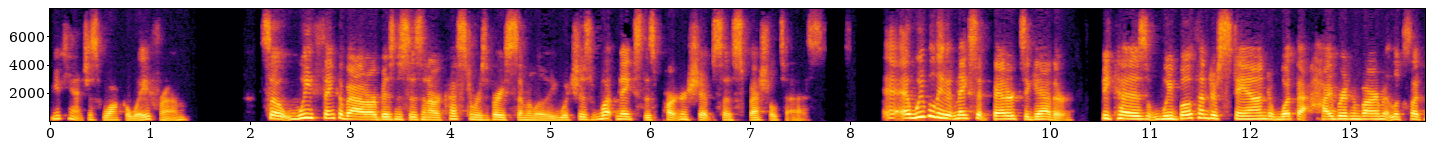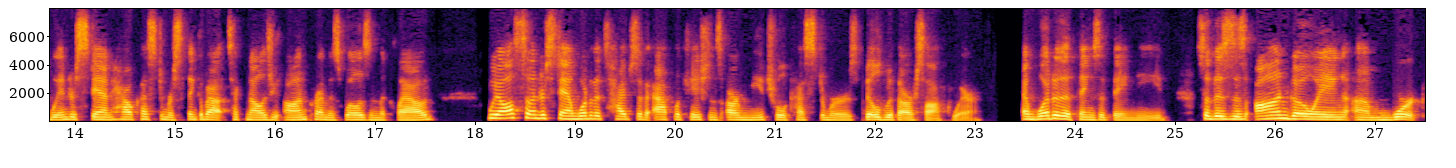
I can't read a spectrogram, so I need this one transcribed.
you can't just walk away from. So we think about our businesses and our customers very similarly, which is what makes this partnership so special to us and we believe it makes it better together because we both understand what that hybrid environment looks like. We understand how customers think about technology on prem as well as in the cloud. We also understand what are the types of applications our mutual customers build with our software and what are the things that they need. So there's this ongoing um, work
